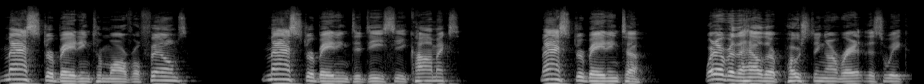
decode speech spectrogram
masturbating to Marvel films, masturbating to DC Comics, masturbating to whatever the hell they're posting on Reddit this week.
